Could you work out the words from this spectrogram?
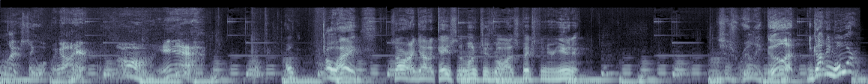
Let's see what we got here. Oh, yeah. Oh, oh, hey. Sorry, I got a case of the munchies while I was fixing your unit. This is really good. You got any more?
